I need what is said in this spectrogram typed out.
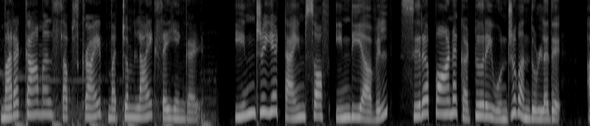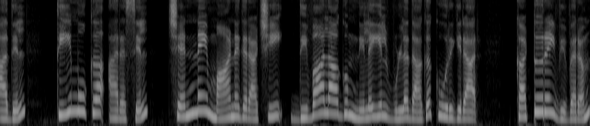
மறக்காமல் சப்ஸ்கிரைப் மற்றும் லைக் செய்யுங்கள். இன்றைய டைம்ஸ் ஆஃப் இந்தியாவில் சிறப்பான கட்டுரை ஒன்று வந்துள்ளது. அதில் திமுக அரசில் சென்னை மாநகராட்சி திவாலாகும் நிலையில் உள்ளதாக கூறுகிறார். கட்டுரை விவரம்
